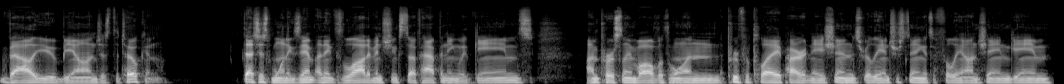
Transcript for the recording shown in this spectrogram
value beyond just the token? That's just one example. I think there's a lot of interesting stuff happening with games. I'm personally involved with one, Proof of Play, Pirate Nation. It's really interesting. It's a fully on-chain game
